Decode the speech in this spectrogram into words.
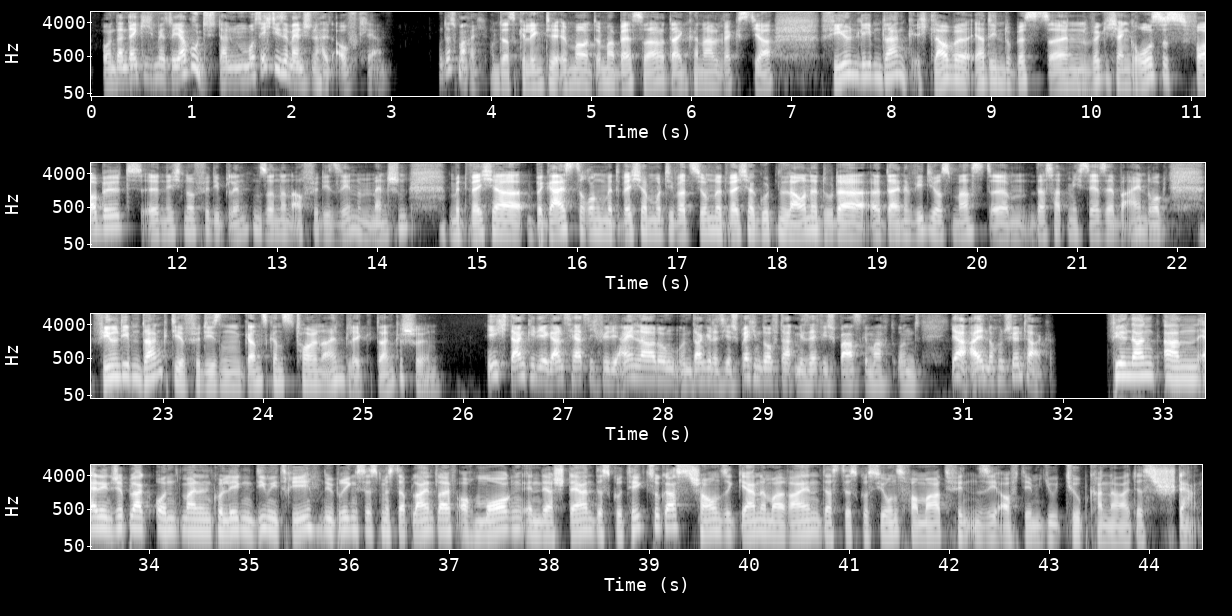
Und dann denke ich mir so, ja gut, dann muss ich diese Menschen halt aufklären. Und das mache ich. Und das gelingt dir immer und immer besser. Dein Kanal wächst ja. Vielen lieben Dank. Ich glaube, Erdin, du bist ein wirklich ein großes Vorbild, äh, nicht nur für die Blinden, sondern auch für die sehenden Menschen. Mit welcher Begeisterung, mit welcher Motivation, mit welcher guten Laune du da äh, deine Videos machst, ähm, das hat mich sehr, sehr beeindruckt. Vielen lieben Dank dir für diesen ganz, ganz tollen Einblick. Dankeschön. Ich danke dir ganz herzlich für die Einladung und danke, dass ich hier sprechen durfte. Hat mir sehr viel Spaß gemacht und ja, allen noch einen schönen Tag. Vielen Dank an Erdin Jiplak und meinen Kollegen Dimitri. Übrigens ist Mr. Blind Life auch morgen in der Stern Diskothek zu Gast. Schauen Sie gerne mal rein. Das Diskussionsformat finden Sie auf dem YouTube-Kanal des Stern.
